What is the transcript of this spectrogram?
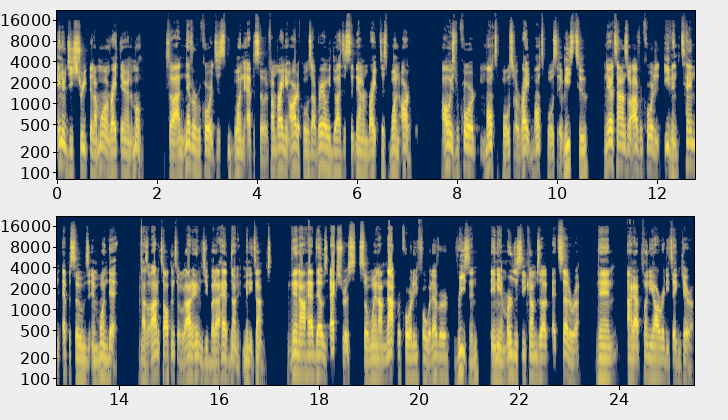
energy streak that I'm on right there in the moment. So I never record just one episode. If I'm writing articles, I rarely do I just sit down and write just one article. I always record multiples or write multiples, at least two. And there are times where I've recorded even 10 episodes in one day. That's a lot of talking to a lot of energy, but I have done it many times. Then I'll have those extras. So when I'm not recording for whatever reason, any emergency comes up, etc., then I got plenty already taken care of.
